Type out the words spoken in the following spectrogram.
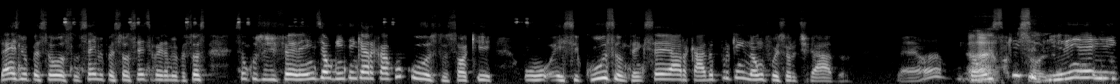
10 mil pessoas, com 100 mil pessoas, 150 mil pessoas, são custos diferentes e alguém tem que arcar com o custo. Só que o, esse custo não tem que ser arcado por quem não foi sorteado. né? Então Ah, eles que se virem e,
